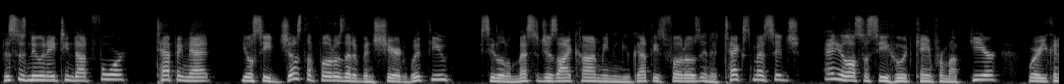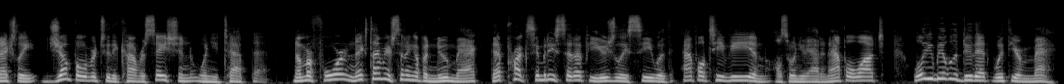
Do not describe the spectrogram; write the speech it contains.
This is new in 18.4. Tapping that, you'll see just the photos that have been shared with you. You see a little messages icon, meaning you got these photos in a text message, and you'll also see who it came from up here, where you can actually jump over to the conversation when you tap that. Number four, next time you're setting up a new Mac, that proximity setup you usually see with Apple TV and also when you add an Apple Watch, will you'll be able to do that with your Mac.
